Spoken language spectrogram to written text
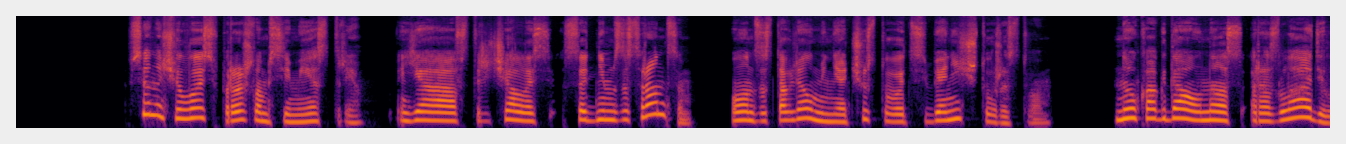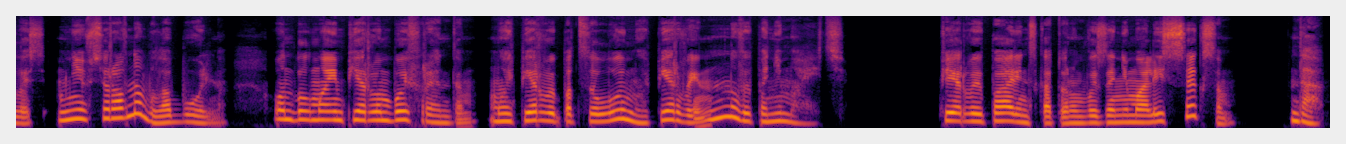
Все началось в прошлом семестре. Я встречалась с одним засранцем. Он заставлял меня чувствовать себя ничтожеством. Но когда у нас разладилось, мне все равно было больно. Он был моим первым бойфрендом, мой первый поцелуй, мой первый, ну, вы понимаете. Первый парень, с которым вы занимались сексом? Да.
